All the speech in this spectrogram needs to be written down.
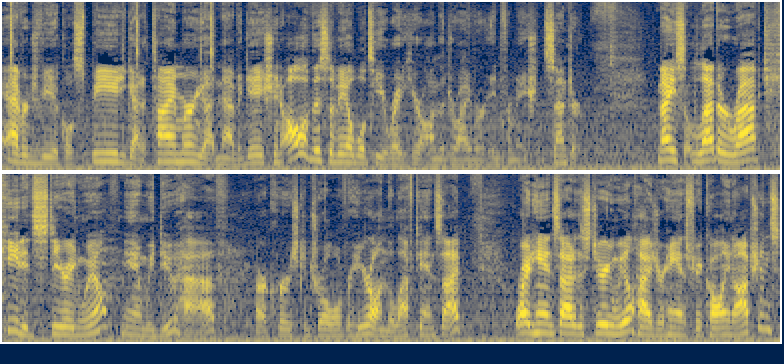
average vehicle speed, you got a timer, you got navigation, all of this available to you right here on the driver information center. Nice leather wrapped heated steering wheel, and we do have our cruise control over here on the left hand side. Right hand side of the steering wheel has your hands free calling options.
